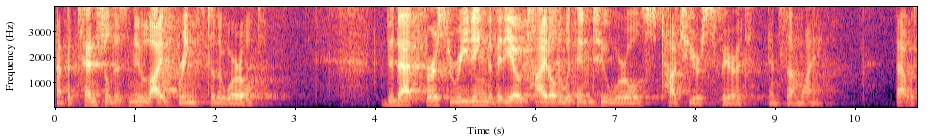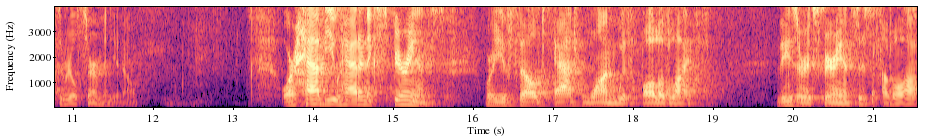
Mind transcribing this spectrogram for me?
and potential this new life brings to the world. Did that first reading, the video titled Within Two Worlds, touch your spirit in some way? That was the real sermon, you know. Or have you had an experience where you felt at one with all of life? These are experiences of awe.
